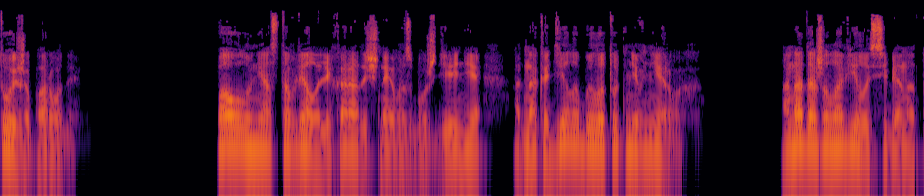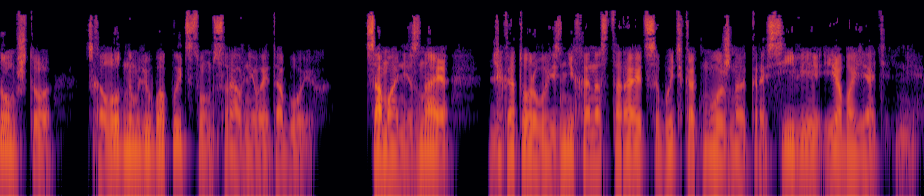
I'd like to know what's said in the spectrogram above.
той же породы. Паулу не оставляло лихорадочное возбуждение, однако дело было тут не в нервах. Она даже ловила себя на том, что с холодным любопытством сравнивает обоих, сама не зная, для которого из них она старается быть как можно красивее и обаятельнее.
